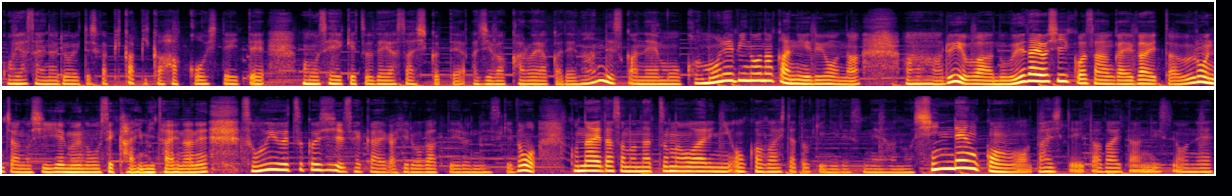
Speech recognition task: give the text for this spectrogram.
こう野菜の料理としかピカピカ発酵していてもう清潔で優しくて味は軽やかで何ですかねもう木漏れ日の中にいるようなああるいはあの上田義彦さんが描いたウーロン茶の CM の世界みたいなねそういう美しい世界が広がっているんですけどこの間その夏の終わりにお伺いした時にですねあの新レンコンを出していただいたんですよね。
